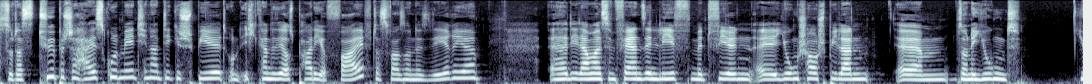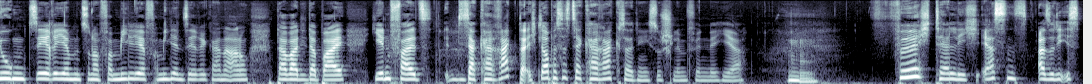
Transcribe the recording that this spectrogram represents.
so das typische Highschool-Mädchen hat die gespielt und ich kannte sie aus Party of Five. Das war so eine Serie, äh, die damals im Fernsehen lief mit vielen äh, jungen Schauspielern. Ähm, so eine Jugend, Jugendserie mit so einer Familie, Familienserie, keine Ahnung. Da war die dabei. Jedenfalls dieser Charakter. Ich glaube, es ist der Charakter, den ich so schlimm finde hier Hm. fürchterlich. Erstens, also die ist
